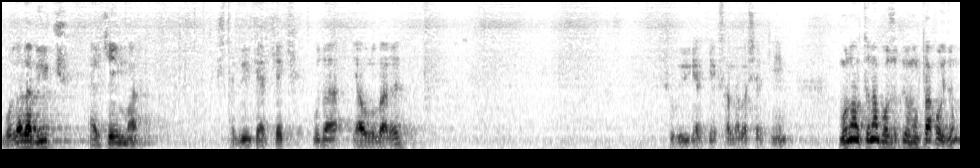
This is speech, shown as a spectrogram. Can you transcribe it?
Burada da büyük erkeğim var. İşte büyük erkek. Bu da yavruları. Şu büyük erkek sallabaş erkeğim. Bunun altına bozuk yumurta koydum.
